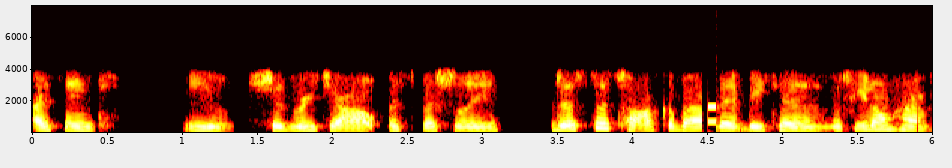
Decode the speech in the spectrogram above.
I think you should reach out, especially just to talk about it because if you don't have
